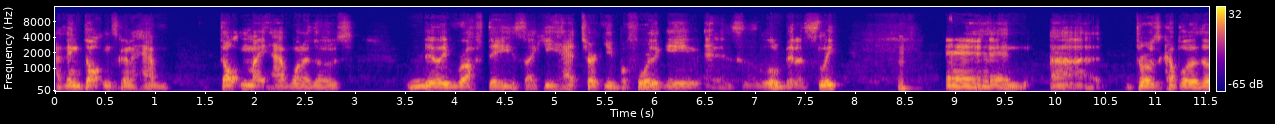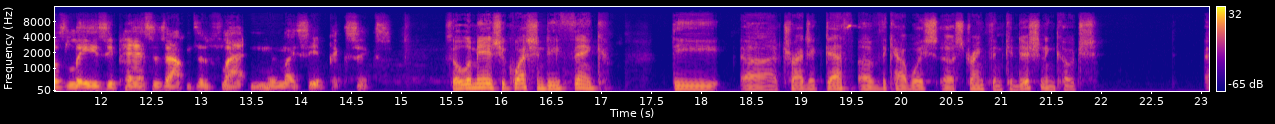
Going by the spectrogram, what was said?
I think Dalton's going to have Dalton might have one of those really rough days like he had Turkey before the game and is a little bit asleep and uh, throws a couple of those lazy passes out into the flat and we might see a pick six. so let me ask you a question: Do you think the uh, tragic death of the Cowboys' uh, strength and conditioning coach uh,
